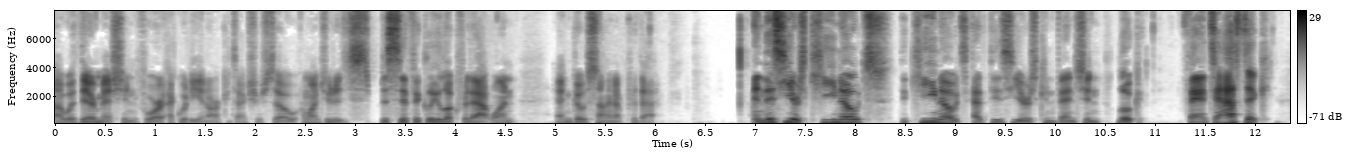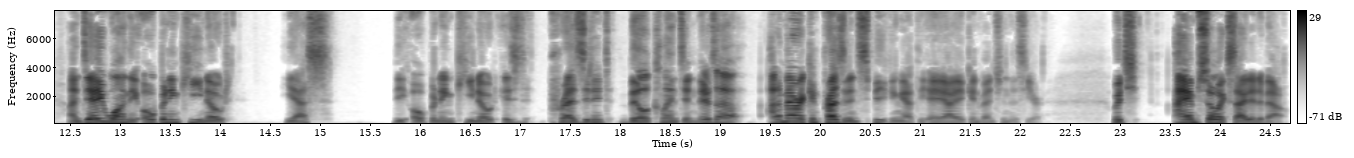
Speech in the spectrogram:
uh, with their mission for equity in architecture. So I want you to specifically look for that one and go sign up for that. And this year's keynotes, the keynotes at this year's convention look fantastic. On day one, the opening keynote, yes, the opening keynote is President Bill Clinton. There's a an American president speaking at the AIA convention this year, which I am so excited about.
